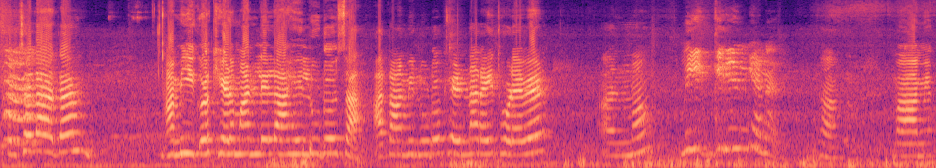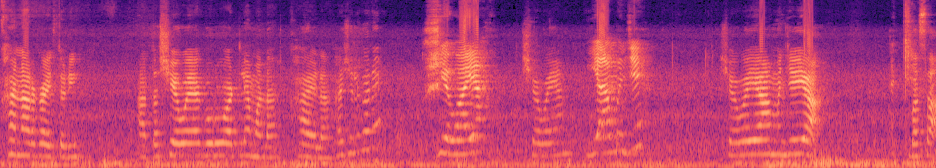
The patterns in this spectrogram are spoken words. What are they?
तर चला आता. आम्ही इकडं खेळ मांडलेला आहे लुडोचा. आता आम्ही लुडो खेळणार आहे थोड्या वेळ. आणि मग? मी ग्रीन घेणार. हां. मग आम्ही खाणार काहीतरी. आता शेवया करू वाटल्या मला खायला. खाशील का रे? शेवाया? शेवया? या म्हणजे? शेवया म्हणजे या. बसा.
